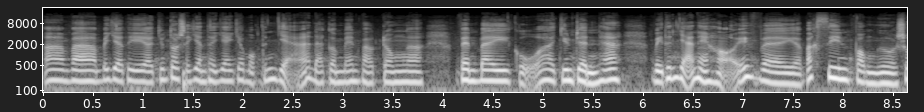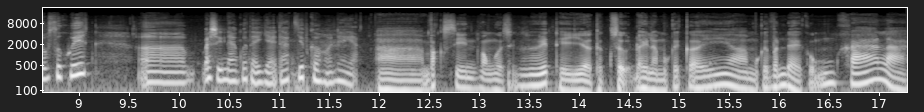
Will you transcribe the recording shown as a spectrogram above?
À, và bây giờ thì à, chúng tôi sẽ dành thời gian cho một thính giả đã comment vào trong à, fanpage của à, chương trình ha. Vị thính giả này hỏi về vaccine phòng ngừa sốt xuất huyết. À, bác sĩ Nam có thể giải đáp giúp câu hỏi này ạ. À, vaccine phòng ngừa sốt xuất huyết thì thực sự đây là một cái cái một cái vấn đề cũng khá là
